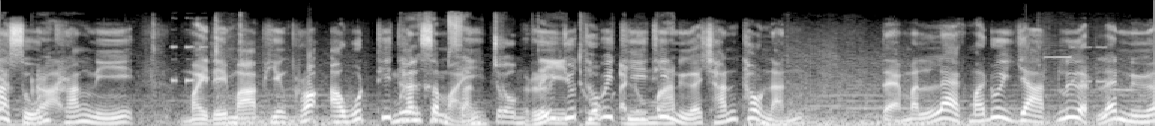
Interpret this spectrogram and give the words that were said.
350 ครั้งนี้ ไม่ได้มาเพียงเพราะอาวุธที่ทันสมัย หรือยุทธวิธีที่เหนือชั้นเท่านั้น แต่มันแลกมาด้วยหยาดเลือดและเนื้อ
